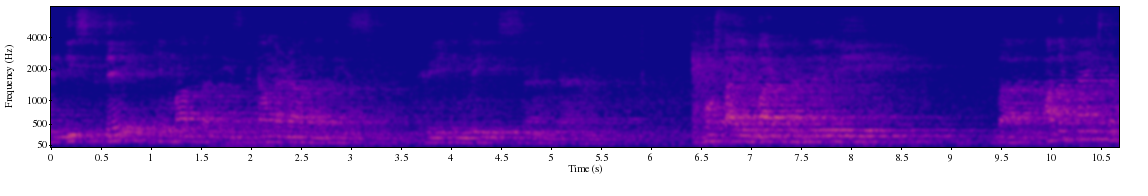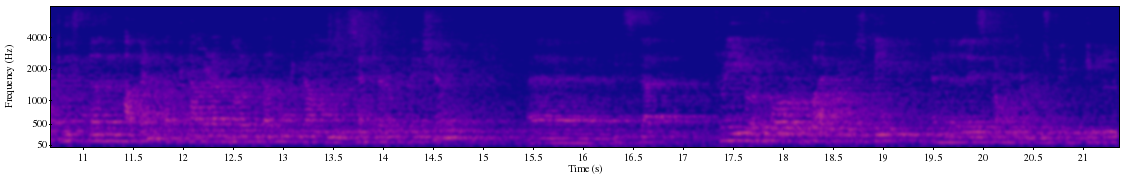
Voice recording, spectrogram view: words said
And this today came up that is the camera that is creating this and uh, a hostile environment maybe. But other times that this doesn't happen, that the camera doesn't become center of attention, uh, it's that three or four or five people speak and the less comfortable speak people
